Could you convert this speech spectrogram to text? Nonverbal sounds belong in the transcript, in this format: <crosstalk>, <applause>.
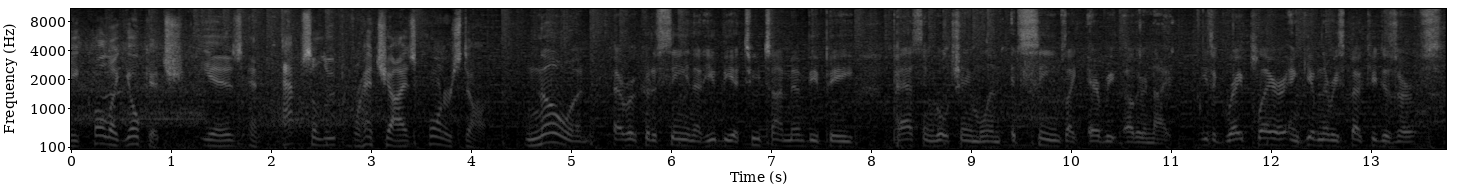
Nikola Jokic is an absolute franchise cornerstone. No one ever could have seen that he'd be a two-time MVP, passing Wilt Chamberlain, it seems like every other night. He's a great player and give him the respect he deserves.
